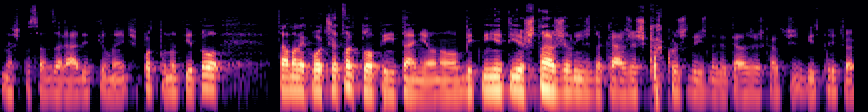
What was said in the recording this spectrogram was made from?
nešto sad zaraditi ili nećeš. Potpuno ti je to tamo neko četvrto pitanje, ono, bitnije ti je šta želiš da kažeš, kako želiš da ga kažeš, kako ćeš da ga ispričaš,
